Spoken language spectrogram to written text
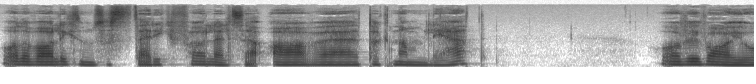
Og det var liksom så sterk følelse av eh, takknemlighet. Og vi var jo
